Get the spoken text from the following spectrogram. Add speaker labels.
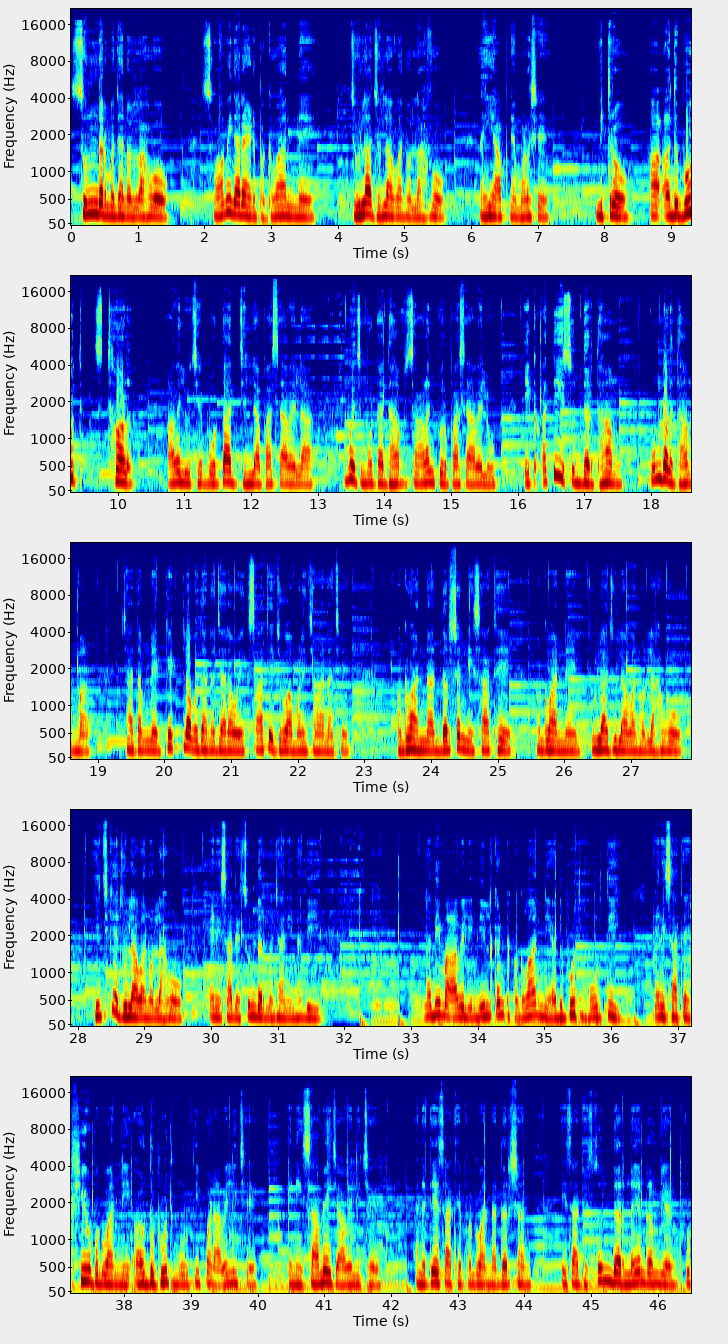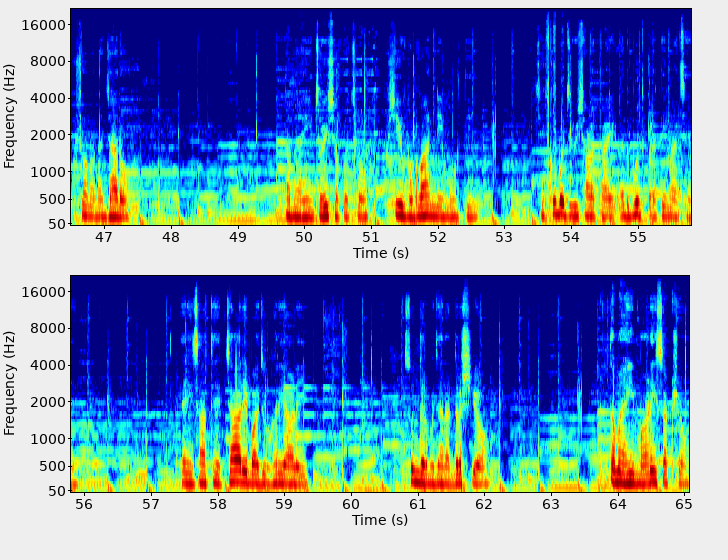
Speaker 1: સુંદર મજાનો લાહવો. સ્વામિનારાયણ ભગવાનને ઝૂલા ઝૂલાવવાનો લાહવો અહીં આપને મળશે. મિત્રો, આ અદ્ભુત સ્થળ આવેલું છે બોટાદ જિલ્લા પાસે આવેલા, ખૂબ જ મોટા ધામ સાળંગપુર પાસે આવેલું એક અતિ સુંદર ધામ કુંડળ ધામમાં, જ્યાં તમને કેટલા બધા નજારાઓ એક સાથે જોવા મળી જવાના છે. ભગવાનના દર્શનની સાથે ભગવાનને ઝૂલા ઝૂલાવાનો લાહવો, હિંચકે ઝૂલાવાનો લાહવો એની સાથે સુંદર મજાની નદી. નદીમાં આવેલી નીલકંઠ ભગવાનની અદ્ભુત મૂર્તિ, એની સાથે શિવ ભગવાનની અદ્ભુત મૂર્તિ પણ આવેલી છે, એની સામે જ આવેલી છે. અને તે સાથે ભગવાનના દર્શન, એ સાથે સુંદર નયનરમ્ય વૃક્ષોનો નજારો. તમે અહીં જોઈ શકો છો શિવ ભગવાનની મૂર્તિ, જે ખૂબ જ વિશાળકાય, અદ્ભુત પ્રતિમા છે. એની સાથે ચારે બાજુ હરિયાળી સુંદર મજાના દ્રશ્યો તમે અહીં માણી શકશો.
